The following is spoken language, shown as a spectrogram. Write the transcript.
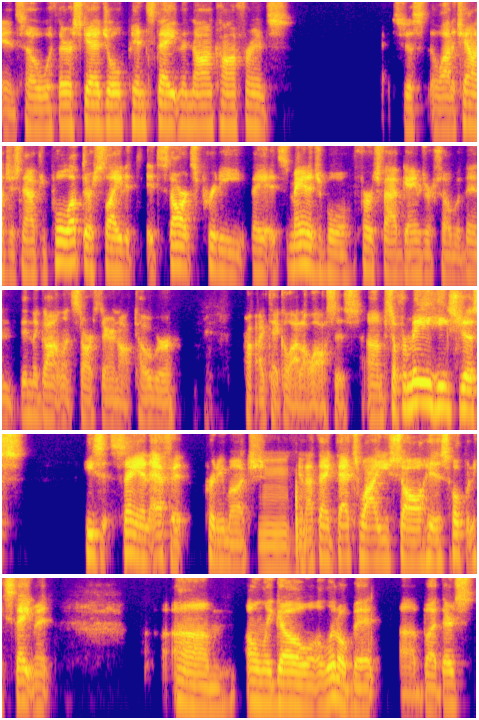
And so with their schedule, Penn State in the non conference, it's just a lot of challenges. Now, if you pull up their slate, it, it starts pretty, they, it's manageable first five games or so, but then, then the gauntlet starts there in October. Probably take a lot of losses. Um, so for me, he's just, he's saying F it pretty much. Mm-hmm. And I think that's why you saw his opening statement um, only go a little bit. Uh, but there's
